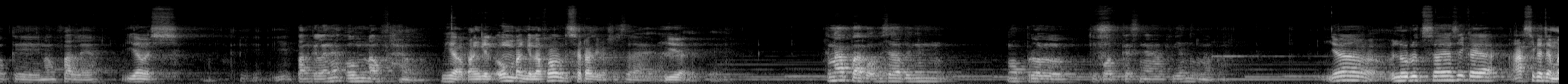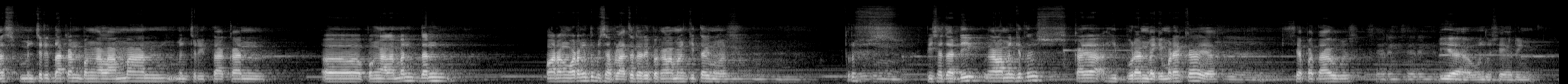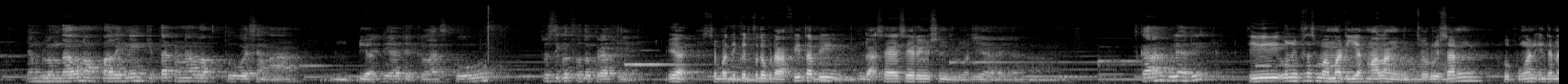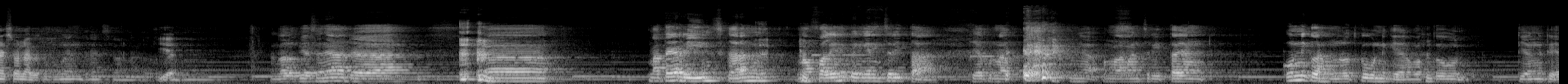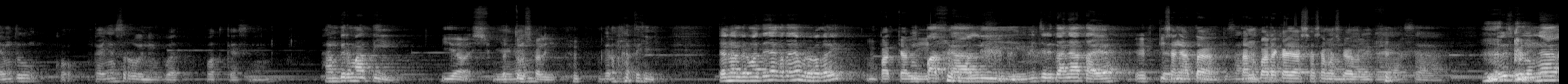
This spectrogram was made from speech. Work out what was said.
Oke, Noval ya. Iya mas. Oke. Panggilannya Om Noval. Iya panggil Om, panggil Novel terserah mas. Terserah ya. Iya. Kenapa kok bisa pengen ngobrol di podcastnya Alfian tuh kenapa? Ya menurut saya sih kayak asik aja mas menceritakan pengalaman, menceritakan eh, pengalaman dan orang-orang itu bisa belajar dari pengalaman kita mas. Terus bisa jadi pengalaman kita kayak hiburan bagi mereka ya. Iya, iya. Siapa tahu. Mas. Sharing-sharing. gitu. Iya untuk sharing. Yang belum tahu Noval ini kita kenal waktu SMA. Iya. Jadi dia adik kelasku. Terus ikut fotografi. Iya sempat ikut fotografi tapi nggak saya seriusin dulu mas. Iya, iya. Sekarang kuliah di Di Universitas Muhammadiyah Malang jurusan hubungan internasional. hubungan internasional. Iya. Nah, kalau biasanya ada eh, materi, sekarang novel ini pengen cerita. Dia pernah punya pengalaman cerita yang unik lah menurutku unik ya. Waktu dia nge-DM tuh kok kayaknya seru ini buat podcastnya. Hampir mati, Iya mas, Iya betul kan? sekali. hampir mati. Dan hampir matinya katanya berapa kali? Empat kali. Empat kali. Ini cerita nyata ya. Eh, kisah nyata, Kisah tanpa nyata. rekayasa sama Tanpa sekali. rekayasa. Tapi sebelumnya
